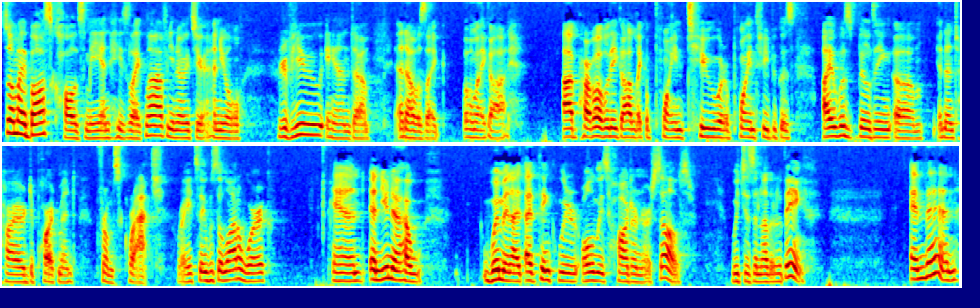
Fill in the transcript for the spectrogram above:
So my boss calls me and he's like, Lav, you know, it's your annual review. And, um, and I was like, oh my God, I probably got like a 0.2 or a 0.3 because I was building um, an entire department from scratch, right? So it was a lot of work, and and you know how women, I, I think we're always hard on ourselves, which is another thing. And then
